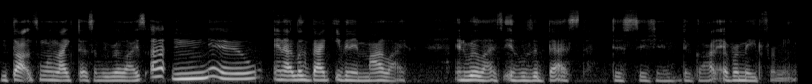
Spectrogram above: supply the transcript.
We thought someone liked us and we realized, uh, no. And I look back even in my life and realized it was the best decision that God ever made for me.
